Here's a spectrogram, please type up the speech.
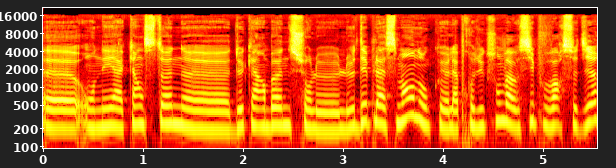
on est à 15 tonnes de carbone sur le, le déplacement, donc la production va aussi pouvoir se dire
